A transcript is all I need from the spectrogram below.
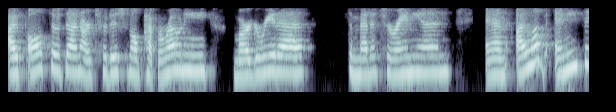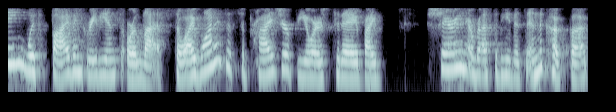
I've also done our traditional pepperoni, margarita, some Mediterranean, and I love anything with five ingredients or less. So I wanted to surprise your viewers today by sharing a recipe that's in the cookbook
